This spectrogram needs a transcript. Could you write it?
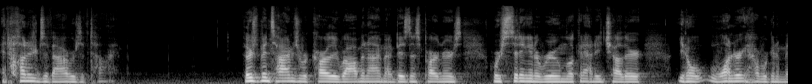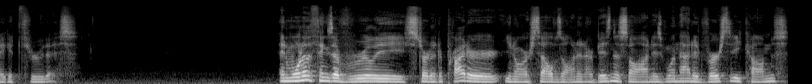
And hundreds of hours of time. There's been times where Carly, Rob, and I, my business partners, we're sitting in a room looking at each other, you know, wondering how we're going to make it through this. And one of the things I've really started to pride our, you know, ourselves on and our business on is when that adversity comes,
